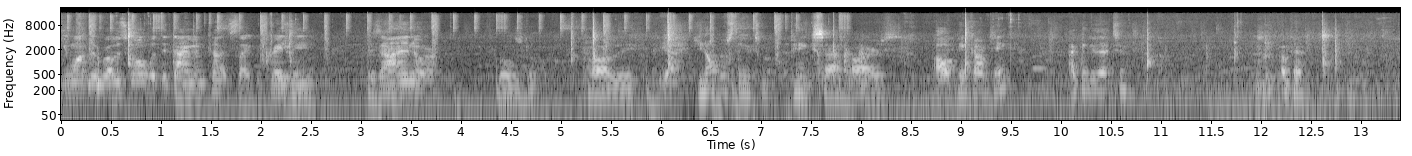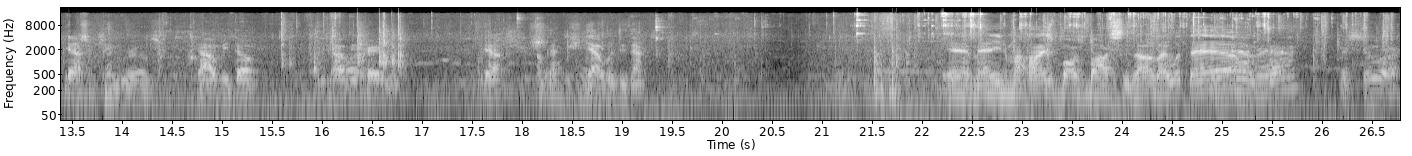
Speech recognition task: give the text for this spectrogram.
you want the rose gold with the diamond cuts, like a crazy design, or Rose gold. Probably. yeah, You know what I was thinking too? Pink sapphires. all pink on pink? I can do that too. Okay. Yeah, Some grills. that would be dope. That would be crazy. Yeah. Okay. Yeah, we'll do that. Yeah, man, needed my icebox boxes. I was like, what the hell? Yeah, man, for sure.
